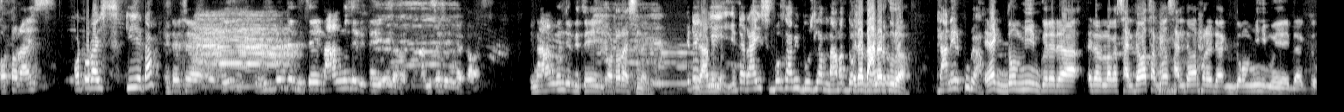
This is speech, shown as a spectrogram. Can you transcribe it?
Auto rice. অটো রাইস কি এটা? এটা হচ্ছে এই রূপগঞ্জের ভিতরে নারায়ণগঞ্জের ভিতরে এই আমি তো এই আছে। নারায়ণগঞ্জের ভিতরে এই অটো রাইস নাই। এটা এটা আমি- এটা রাইস বলতে আমি বুঝলাম না আমার এটা ধানের কুড়া। ধানের কুড়া। একদম মিহিম করে এটা এটার লগে সাইল দেওয়া থাকব। সাইল দেওয়ার পরে এটা একদম মিহিম হয়ে যাবে একদম।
